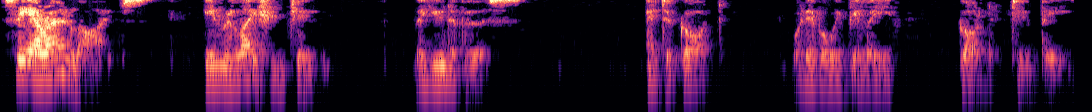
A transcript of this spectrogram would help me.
see our own lives in relation to the universe, and to God, whatever we believe God to be.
